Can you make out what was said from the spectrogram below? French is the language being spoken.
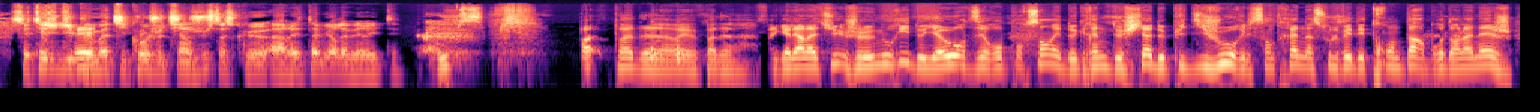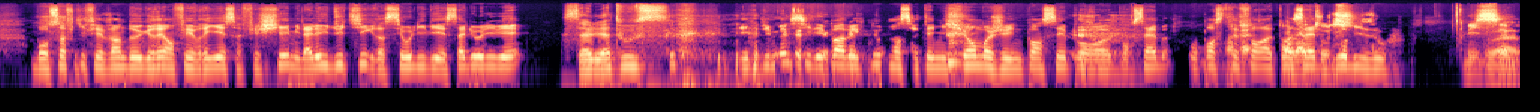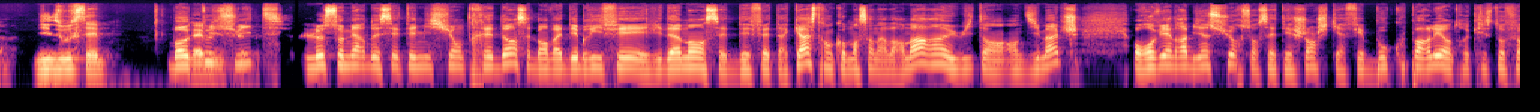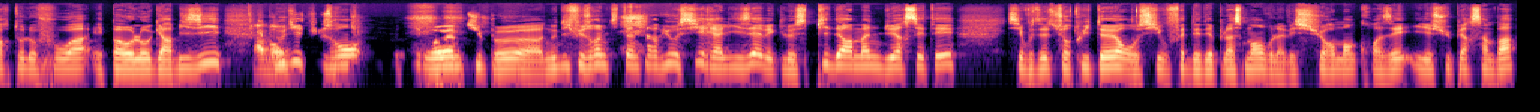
C'était du diplomatico. Je tiens juste à, ce que, à rétablir la vérité. Oups. Pas, de, pas, de, galère là-dessus. Je le nourris de yaourt 0% et de graines de chia depuis 10 jours. Il s'entraîne à soulever des troncs d'arbres dans la neige. Bon, sauf qu'il fait 20 degrés en février, ça fait chier, mais il a l'œil du tigre. C'est Olivier. Salut Olivier. Salut à tous. Et puis même s'il n'est pas avec nous dans cette émission, moi j'ai une pensée pour, euh, pour Seb. On pense très fort à toi Seb. Gros bisous. Bisous Seb. Bisous Seb. Bon, tout de suite, le sommaire de cette émission très dense, eh ben, on va débriefer évidemment cette défaite à Castres. On commence à en avoir marre, 8 hein, en, 10 matchs. On reviendra bien sûr sur cet échange qui a fait beaucoup parler entre Christopher Tolofoa et Paolo Garbisi. Ah Nous diffuserons un petit peu. Euh, nous diffuserons une petite interview aussi réalisée avec le Spider-Man du RCT. Si vous êtes sur Twitter ou si vous faites des déplacements, vous l'avez sûrement croisé. Il est super sympa.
